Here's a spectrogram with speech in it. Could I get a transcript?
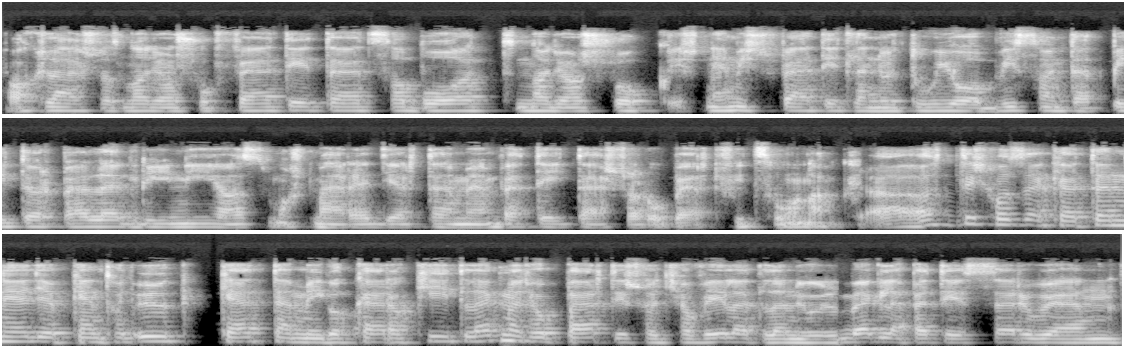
A Klás az nagyon sok feltételt szabott, nagyon sok, és nem is feltétlenül túl jobb viszony, tehát Peter Pellegrini az most már egyértelműen vetélytársa Robert Ficónak. Azt is hozzá kell tenni egyébként, hogy ők ketten, még akár a két legnagyobb párt is, hogyha véletlenül meglepetésszerűen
